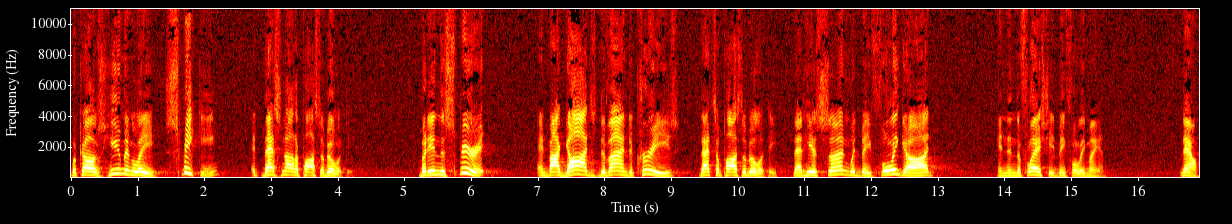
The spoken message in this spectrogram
Because humanly speaking, that's not a possibility. But in the Spirit and by God's divine decrees, that's a possibility. That His Son would be fully God, and in the flesh, He'd be fully man. Now,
